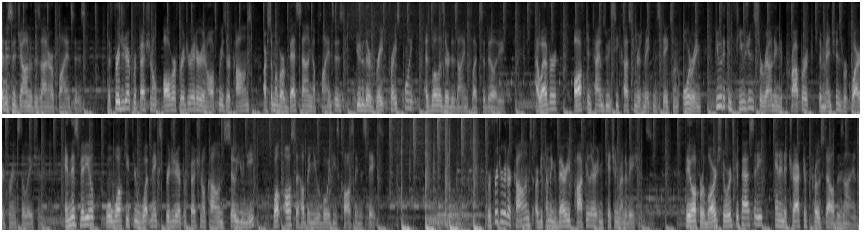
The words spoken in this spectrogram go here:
Hi, this is John with Designer Appliances. The Frigidaire Professional All Refrigerator and All Freezer columns are some of our best-selling appliances due to their great price point as well as their design flexibility. However, oftentimes we see customers make mistakes when ordering due to confusion surrounding the proper dimensions required for installation. In this video, we'll walk you through what makes Frigidaire Professional columns so unique while also helping you avoid these costly mistakes. Refrigerator columns are becoming very popular in kitchen renovations. They offer large storage capacity and an attractive pro-style design.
